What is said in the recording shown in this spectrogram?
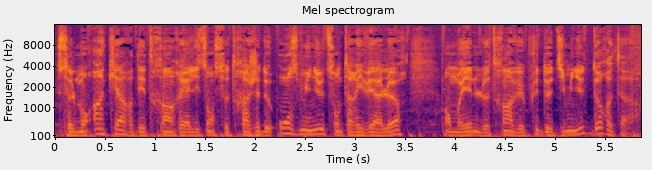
Seulement un quart des trains réalisant ce trajet de 11 minutes sont arrivés à l'heure. En moyenne, le train avait plus de 10 minutes de retard.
